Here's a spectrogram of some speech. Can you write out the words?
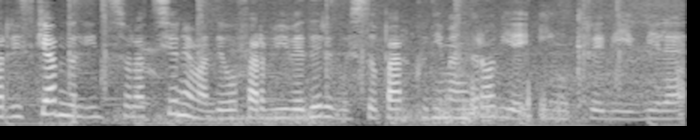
Sto rischiando l'insolazione ma devo farvi vedere questo parco di mangrovie incredibile.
